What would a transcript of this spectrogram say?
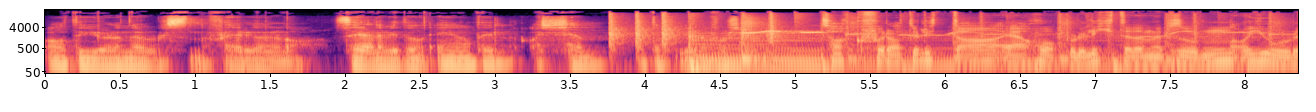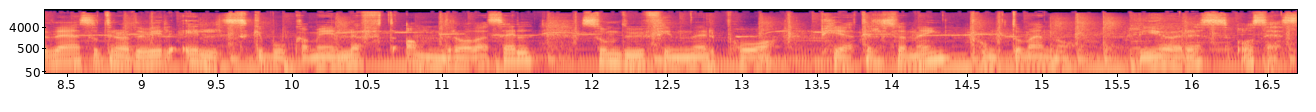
Og at du gjør den øvelsen flere ganger nå. Se gjerne videoen en gang til, og kjenn at det gjør en forskjell. Takk for at du lytta. Jeg håper du likte denne episoden. Og gjorde du det, så tror jeg du vil elske boka mi 'Løft andre og deg selv', som du finner på petersvenning.no. Vi høres og ses.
